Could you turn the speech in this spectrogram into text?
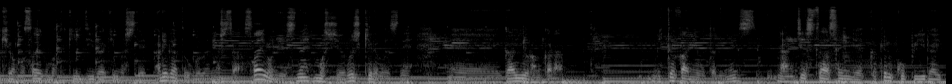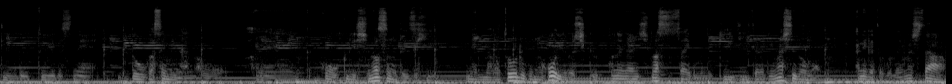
今日も最後まで聞いていただきましてありがとうございました。最後にですねもしよろしければですね、えー、概要欄から3日間にわたるねランチェスター戦略×コピーライティングというですね動画セミナーの方を、えー、お送りしますのでぜひメルマガ登録の方よろしくお願いします。最後まで聞いていただきましてどうもありがとうございました。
